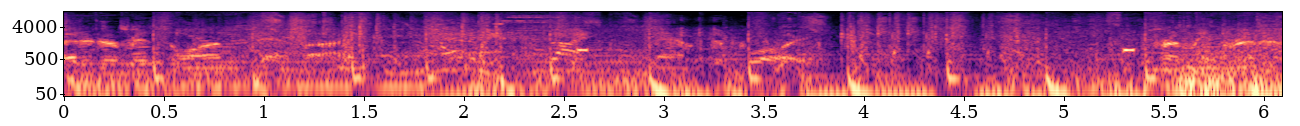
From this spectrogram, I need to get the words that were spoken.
Predator missile on standby. Enemy sight. Map deployed. Friendly Predator.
